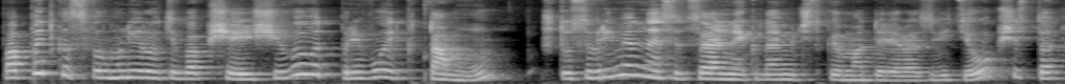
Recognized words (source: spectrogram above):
Попытка сформулировать обобщающий вывод приводит к тому, что современная социально-экономическая модель развития общества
